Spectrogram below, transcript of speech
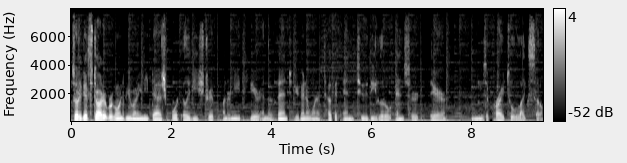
So to get started, we're going to be running the dashboard LED strip underneath here in the vent. You're going to want to tuck it into the little insert there and use a pry tool like so.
